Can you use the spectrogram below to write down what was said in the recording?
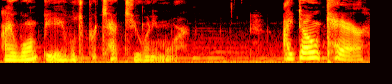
I won't be able to protect you anymore. I don't care.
